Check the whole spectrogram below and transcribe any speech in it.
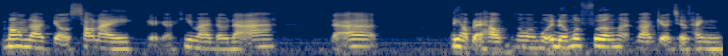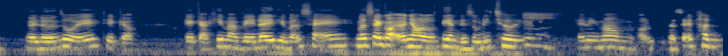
mong là kiểu sau này kể cả khi mà đều đã đã đi học đại học xong rồi mỗi đứa một phương và kiểu trở thành người lớn rồi ấy thì kiểu kể cả khi mà về đây thì vẫn sẽ vẫn sẽ gọi cho nhau đầu tiên để dù đi chơi ừ. thế mình mong bọn mình sẽ thân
